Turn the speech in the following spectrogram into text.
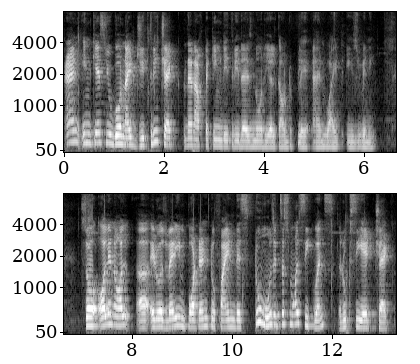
And in case you go knight g3 check then after king d3 there is no real counterplay and white is winning so all in all, uh, it was very important to find this two moves. It's a small sequence, rook c8 check,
